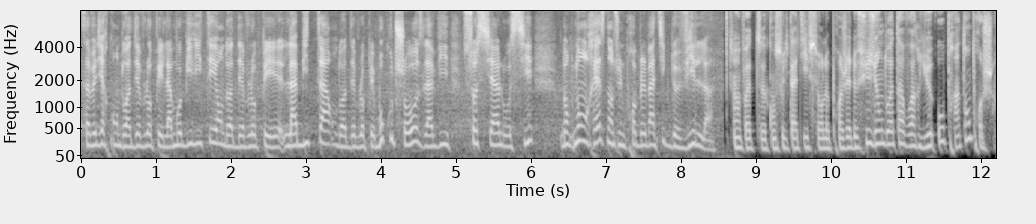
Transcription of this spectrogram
Ça veut dire qu'on doit développer la mobilité, on doit développer l'habitat, on doit développer beaucoup de choses, la vie sociale aussi. Donc nous, on reste dans une problématique de ville. Un vote consultatif sur le projet de fusion doit avoir lieu au printemps prochain.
